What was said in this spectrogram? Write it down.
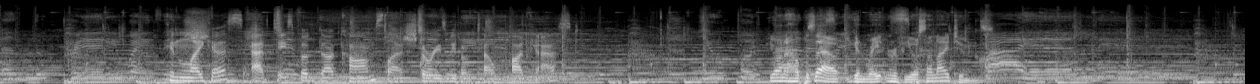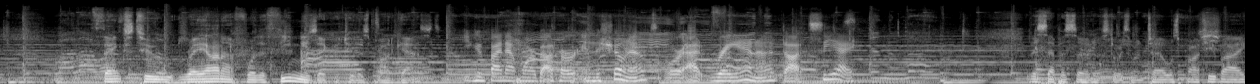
And the pretty way can like us at facebook.com slash stories we don't tell podcast. If you want to help us out, you can rate and review us on iTunes. Thanks to Rihanna for the theme music to this podcast. You can find out more about her in the show notes or at rayanna.ca. This episode of Stories I Want to Tell was brought to you by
